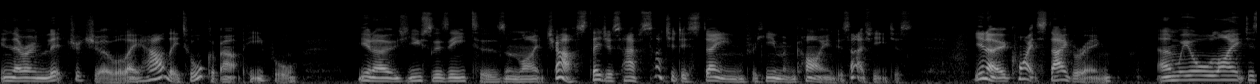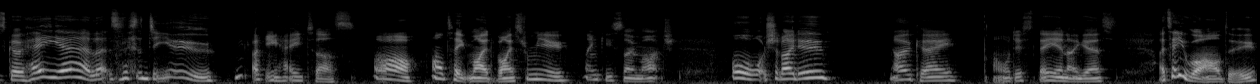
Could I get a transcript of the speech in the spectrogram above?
in their own literature, well, like how they talk about people, you know, as useless eaters and like just they just have such a disdain for humankind. It's actually just, you know, quite staggering. And we all like just go, hey, yeah, let's listen to you. You fucking hate us. Oh, I'll take my advice from you. Thank you so much. Oh, what should I do? Okay, I'll just stay in, I guess. I tell you what I'll do.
